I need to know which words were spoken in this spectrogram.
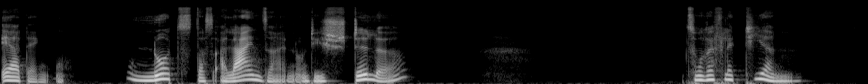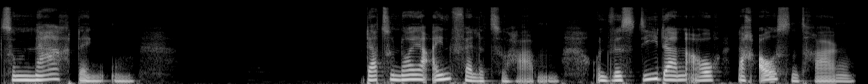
erdenken. Nutzt das Alleinsein und die Stille zum Reflektieren, zum Nachdenken, dazu neue Einfälle zu haben und wirst die dann auch nach außen tragen.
